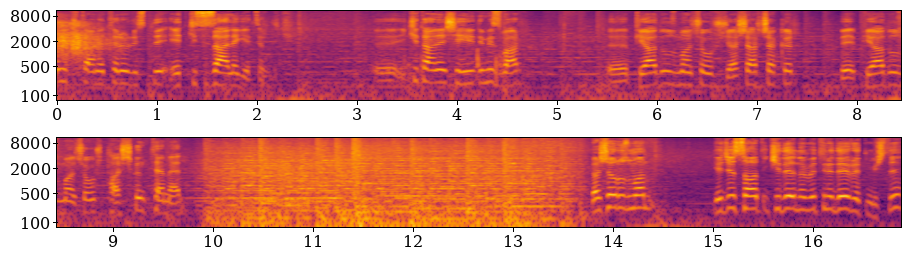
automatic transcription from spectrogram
12 tane teröristi etkisiz hale getirdik. E, iki tane şehidimiz var. E, Piyade uzman çavuş Yaşar Çakır ve piyade uzman çavuş Taşkın Temel. Yaşar Uzman gece saat 2'de nöbetini devretmişti.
